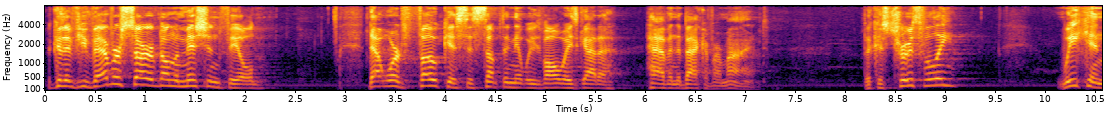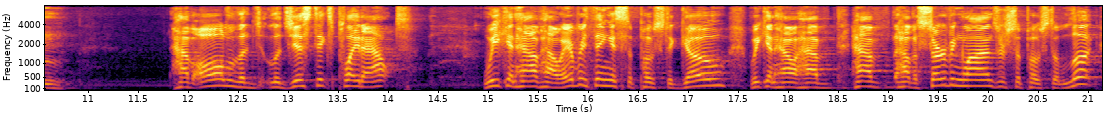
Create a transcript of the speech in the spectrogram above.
Because if you've ever served on the mission field, that word focus is something that we've always got to have in the back of our mind. Because truthfully, we can have all of the logistics played out. We can have how everything is supposed to go. We can have, have, have how the serving lines are supposed to look.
